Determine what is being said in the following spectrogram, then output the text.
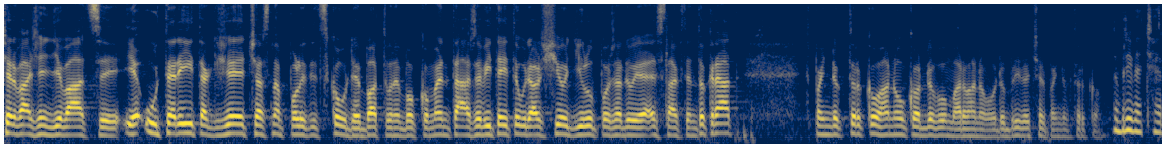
Večer, vážení diváci. Je úterý, takže je čas na politickou debatu nebo komentáře. Vítejte u dalšího dílu pořadu JS Live tentokrát s paní doktorkou Hanou Kordovou Marvanovou. Dobrý večer, paní doktorko. Dobrý večer.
